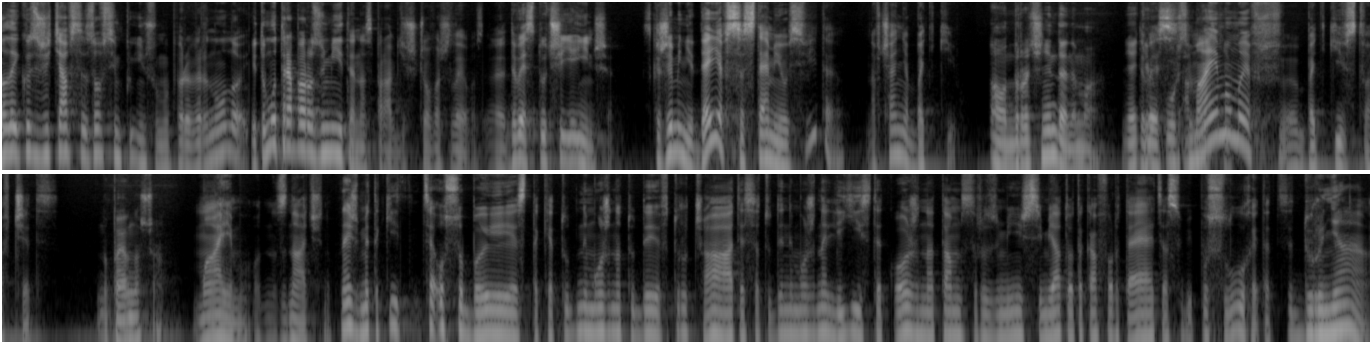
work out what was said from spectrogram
але якось життя все зовсім по-іншому перевернуло. І тому треба розуміти насправді, що важливо. Е, дивись, тут ще є інше. Скажи мені, де є в системі освіти навчання батьків? А, от, до речі, ніде нема. Ніяких Дивись, курсів. А маємо ми в батьківства вчитися? Ну, певно, що. Маємо однозначно. Знаєш, ми такі, це особисте, тут не можна туди втручатися, туди не можна лізти. Кожна там, зрозумієш, сім'я то така фортеця собі. Послухайте, це дурня.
